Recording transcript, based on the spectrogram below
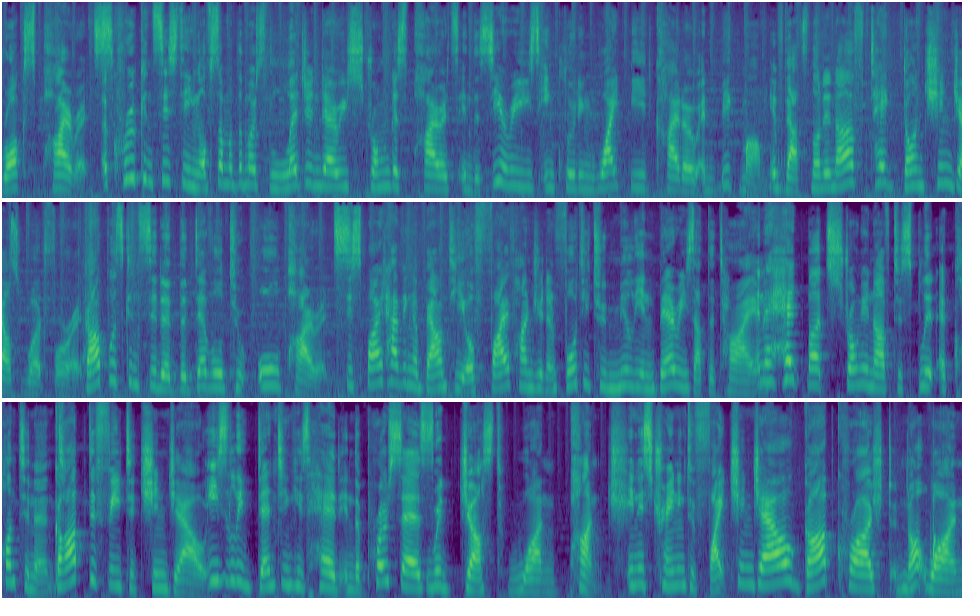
Rox Pirates, a crew consisting of some of the most legendary, strongest pirates in the series, including Whitebeard, Kaido, and Big Mom. If that's not enough, take Don Chinjao's word for it. Garp was considered the devil to all pirates, despite having a bounty of 542 million berries at the time, and a headbutt strong enough to split a continent. Garp defeated Chinjao, easily denting his head in the process with just one punch. In his training to fight Chinjao, Garp crushed not one,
